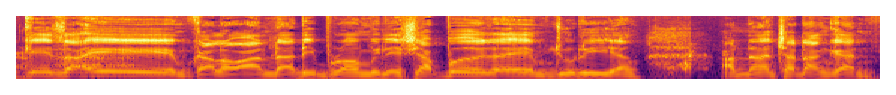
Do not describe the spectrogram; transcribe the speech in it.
Okey Zaim, kalau anda di peluang milih, siapa Zaim juri yang anda nak cadangkan?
